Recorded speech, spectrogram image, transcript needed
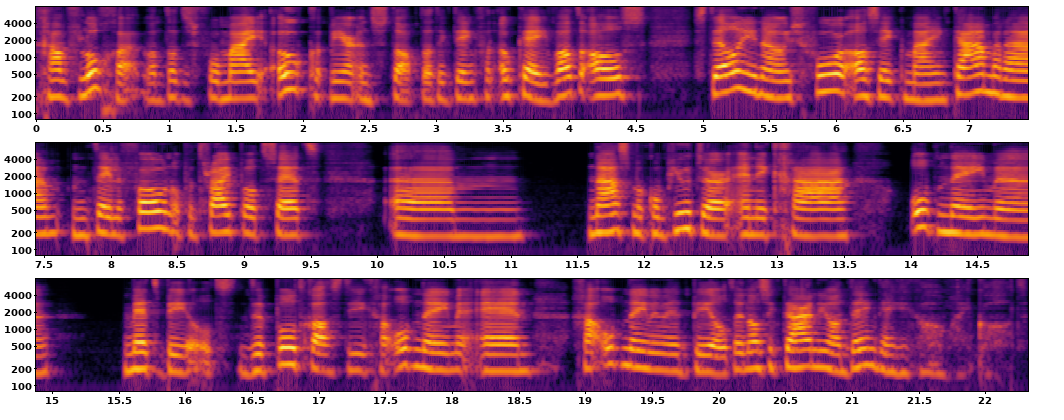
gaan vloggen, want dat is voor mij ook weer een stap dat ik denk van, oké, wat als Stel je nou eens voor als ik mijn camera, een telefoon op een tripod zet ehm, naast mijn computer en ik ga opnemen met beeld. De podcast die ik ga opnemen en ga opnemen met beeld. En als ik daar nu aan denk, denk ik, oh my god,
